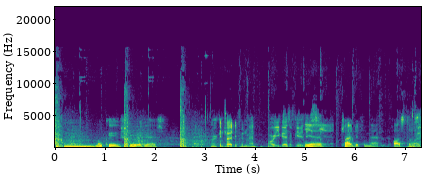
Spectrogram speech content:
Hmm, okay, sure, I guess. Or we can try a different map. Or are you guys okay with Yeah, this? try a different map. Faster one.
